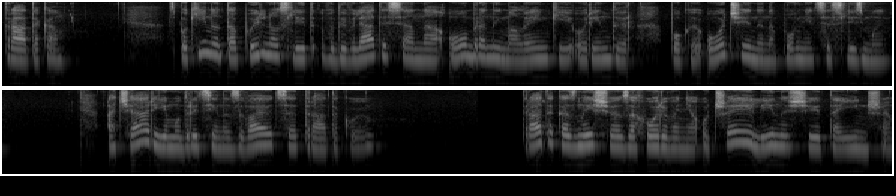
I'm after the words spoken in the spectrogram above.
Тратика Спокійно та пильно слід вдивлятися на обраний маленький орієнтир, поки очі не наповняться слізьми. Ачар'ї мудреці називають це тратакою. Тратика знищує захворювання очей, лінощі та інше.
